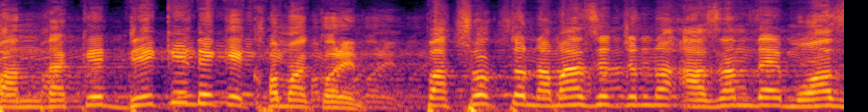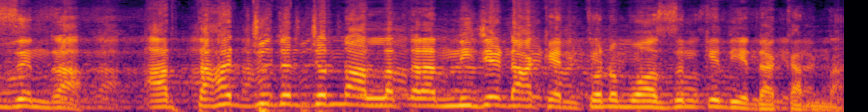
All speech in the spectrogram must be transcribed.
বান্দাকে ডেকে ডেকে ক্ষমা করেন। পাঁচ ওয়াক্ত নামাজের জন্য আজান দেয় মোয়াজ্জেনরা, আর তাহাজ্জুদের জন্য আল্লাহ তালা নিজে ডাকেন, কোন মোয়াজ্জেনকে দিয়ে ডাকান না।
